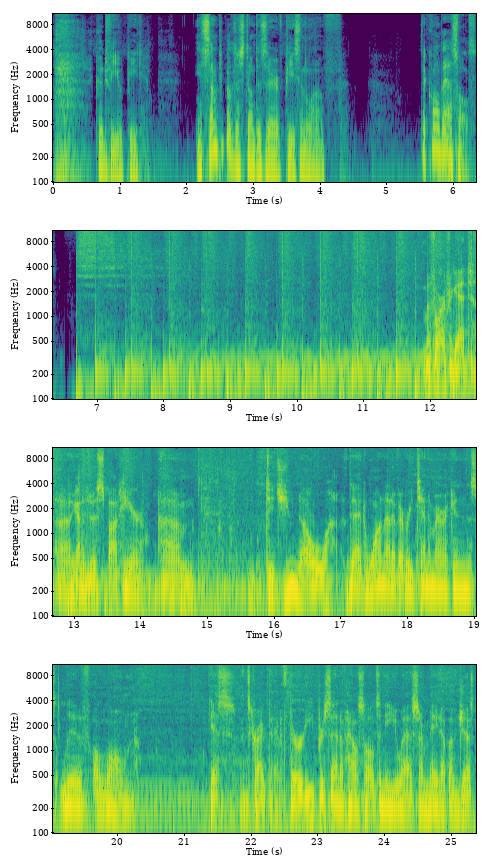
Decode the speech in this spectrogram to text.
Good for you, Pete. Some people just don't deserve peace and love. They're called assholes. Before I forget, uh, I got to do a spot here. Um, did you know that one out of every 10 Americans live alone? Yes, that's correct. 30% of households in the U.S. are made up of just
